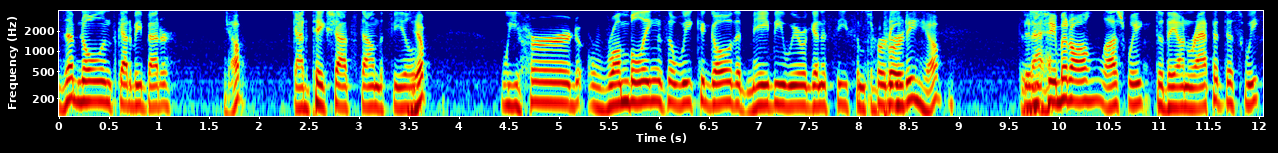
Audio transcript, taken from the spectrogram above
Zeb Noland's got to be better. Yep. Got to take shots down the field. Yep. We heard rumblings a week ago that maybe we were going to see some, Some Purdy. Purdy, yep. Does Didn't see him at all last week. Did they unwrap it this week?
